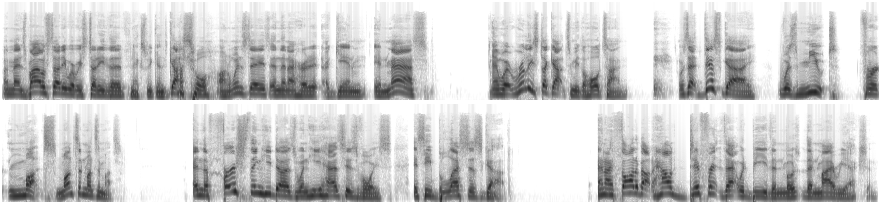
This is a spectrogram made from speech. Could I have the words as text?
my men's Bible study, where we study the next weekend's gospel on Wednesdays. And then I heard it again in Mass. And what really stuck out to me the whole time was that this guy was mute for months, months and months and months. And the first thing he does when he has his voice is he blesses God. And I thought about how different that would be than most than my reaction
